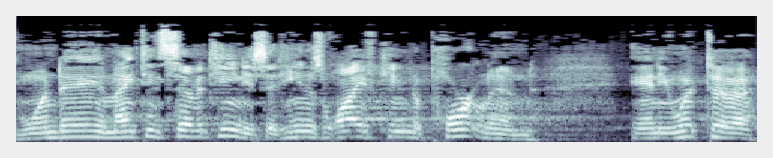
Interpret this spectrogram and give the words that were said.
One day in 1917, he said he and his wife came to Portland and he went to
